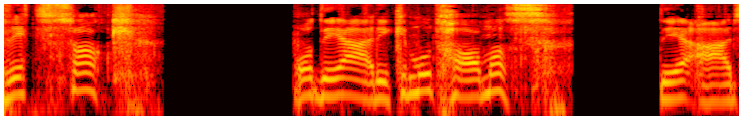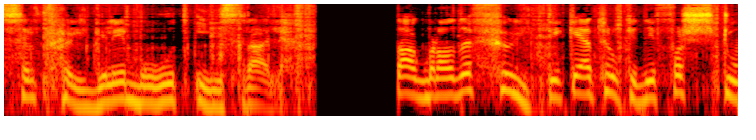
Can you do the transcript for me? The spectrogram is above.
rettssak. Og det er ikke mot Hamas. Det er selvfølgelig mot Israel. Dagbladet fulgte ikke, jeg tror ikke de forsto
